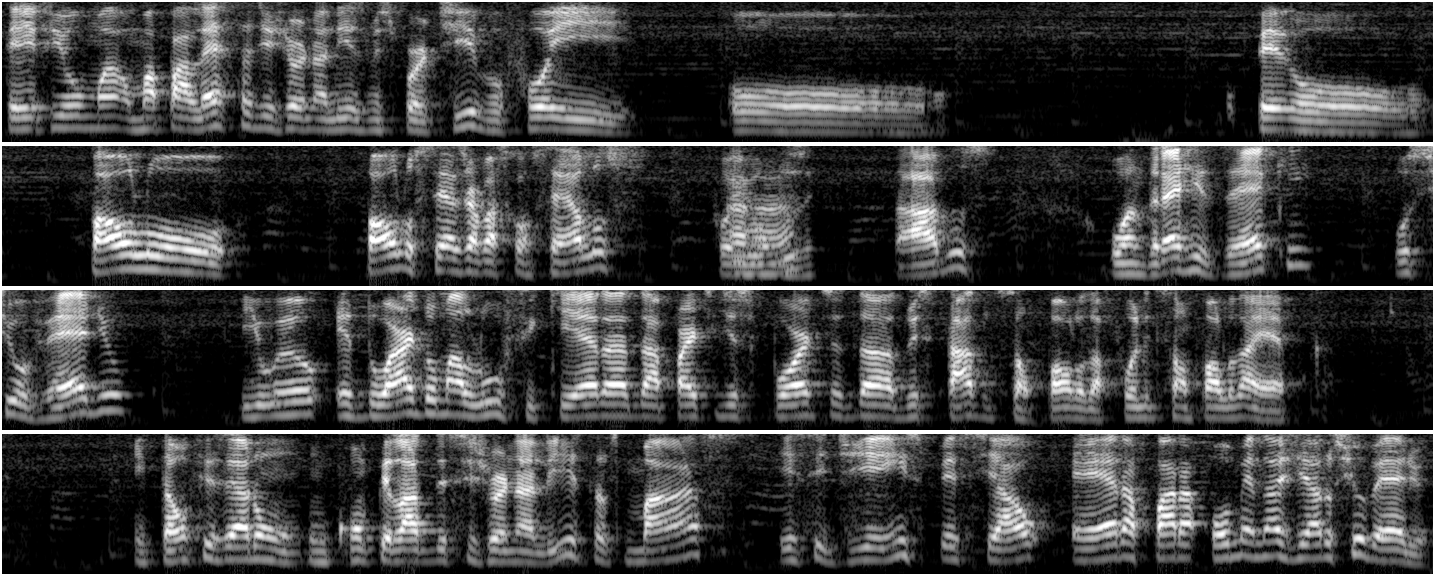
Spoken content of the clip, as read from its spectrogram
Teve uma, uma palestra de jornalismo esportivo, foi o, o Paulo, Paulo César Vasconcelos, foi uhum. um dos entrevistados, o André Rizek, o Silvério e o Eduardo Maluf, que era da parte de esportes da, do estado de São Paulo, da Folha de São Paulo da época. Então fizeram um, um, compilado desses jornalistas, mas esse dia em especial era para homenagear o Silvério.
